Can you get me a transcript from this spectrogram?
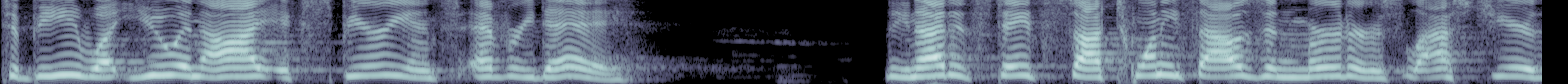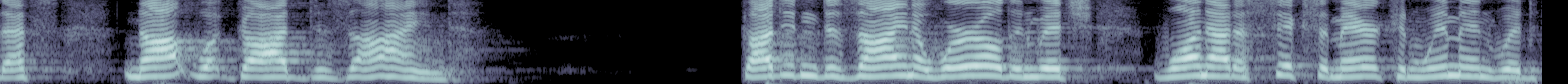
to be what you and I experience every day. The United States saw 20,000 murders last year. That's not what God designed. God didn't design a world in which one out of six American women would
